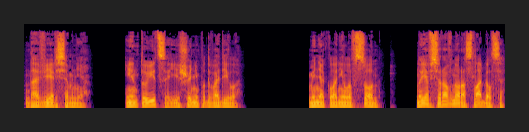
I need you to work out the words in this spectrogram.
«Доверься мне». Интуиция еще не подводила. Меня клонило в сон, но я все равно расслабился,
